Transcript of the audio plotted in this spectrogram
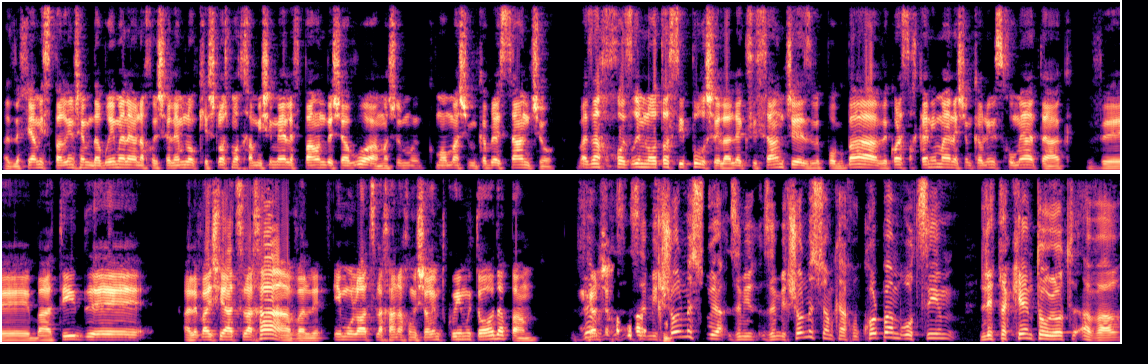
אז לפי המספרים שמדברים עליהם אנחנו נשלם לו כ-350 אלף פאונד בשבוע, משהו כמו מה שמקבל סנצ'ו. ואז אנחנו חוזרים לאותו סיפור של אלכסיס סנצ'ז ופוגבה וכל השחקנים האלה שמקבלים סכומי עתק, ובעתיד אה, הלוואי שיהיה הצלחה, אבל אם הוא לא הצלחה אנחנו נשארים תקועים איתו עוד הפעם. זה מכשול מסוים, זה מכשול מסוים כי אנחנו כל פעם רוצים לתקן טעויות עבר,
